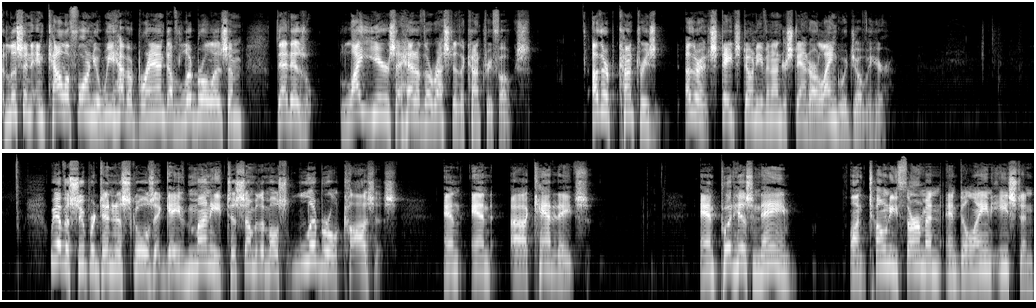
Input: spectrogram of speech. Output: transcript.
listen in California we have a brand of liberalism that is light years ahead of the rest of the country, folks. Other countries, other states don't even understand our language over here. We have a superintendent of schools that gave money to some of the most liberal causes and, and uh, candidates and put his name on Tony Thurmond and Delaine Eastin.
